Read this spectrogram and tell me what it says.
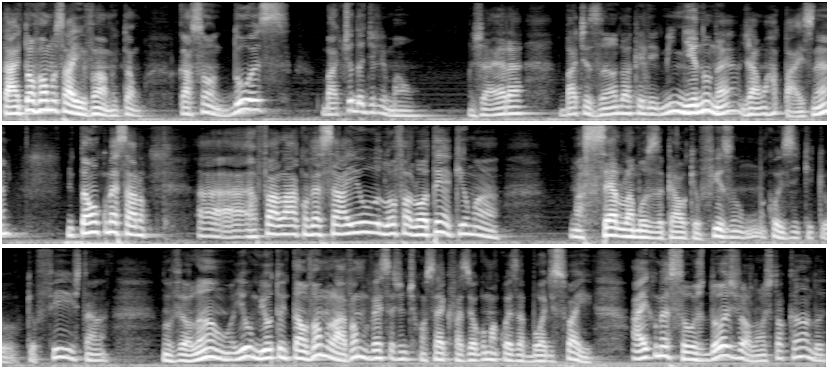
Tá, então vamos sair, vamos. Então, garçom, duas batidas de limão. Já era batizando aquele menino, né? Já um rapaz, né? Então começaram a, falar, a conversar, e o Lô falou: tem aqui uma, uma célula musical que eu fiz, uma coisinha que eu, que eu fiz, tá? No violão, e o Milton, então, vamos lá, vamos ver se a gente consegue fazer alguma coisa boa disso aí. Aí começou os dois violões tocando,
